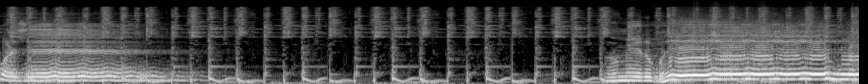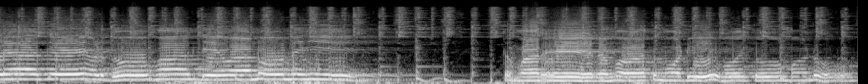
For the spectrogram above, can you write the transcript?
પડશે. અમીર ભાઈ બોલ્યા કે અડધો ભાગ દેવાનો નહીં. તમારે રમત મોડી હોય તો માંડો.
